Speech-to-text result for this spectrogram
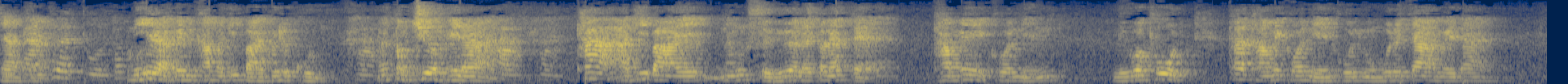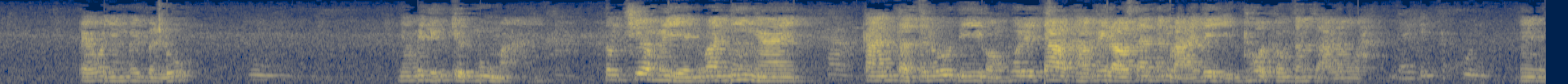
ใช่ในการเทิดทูนพระคุณนี่แหละเป็นคำอธิบายพุทธคุณค่ะนั่นต้องเชื่อมให้ได้ค่ะค่ะถ้าอธิบายหนังสืออะไรก็แล้วแต่ ทำให้คนเห็น หรือว่าพูด ถ้าทำให้คนเห็นคุณของพระเจ้าไม่ได้ แปลว่ายังไม่บรรลุอืมยังไม่ถึงจุดมุ่งหมายค่ะต้องเชื่อมให้เห็นว่านี่ไงค่ะการตรัสรู้ดีของพระเจ้าทำให้เราท่านทั้งหลายได้เห็นโทษของสังสารวัฏได้เห็นพระคุณอืม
